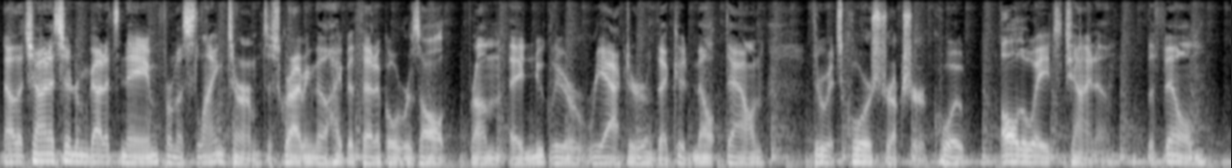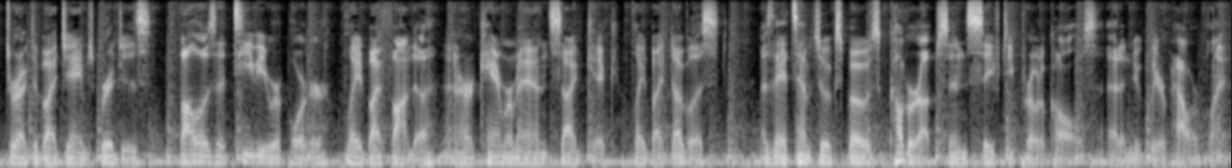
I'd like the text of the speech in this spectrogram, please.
Now, the China Syndrome got its name from a slang term describing the hypothetical result from a nuclear reactor that could melt down through its core structure, quote, all the way to China. The film, directed by James Bridges, follows a TV reporter, played by Fonda, and her cameraman sidekick, played by Douglas, as they attempt to expose cover ups and safety protocols at a nuclear power plant.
